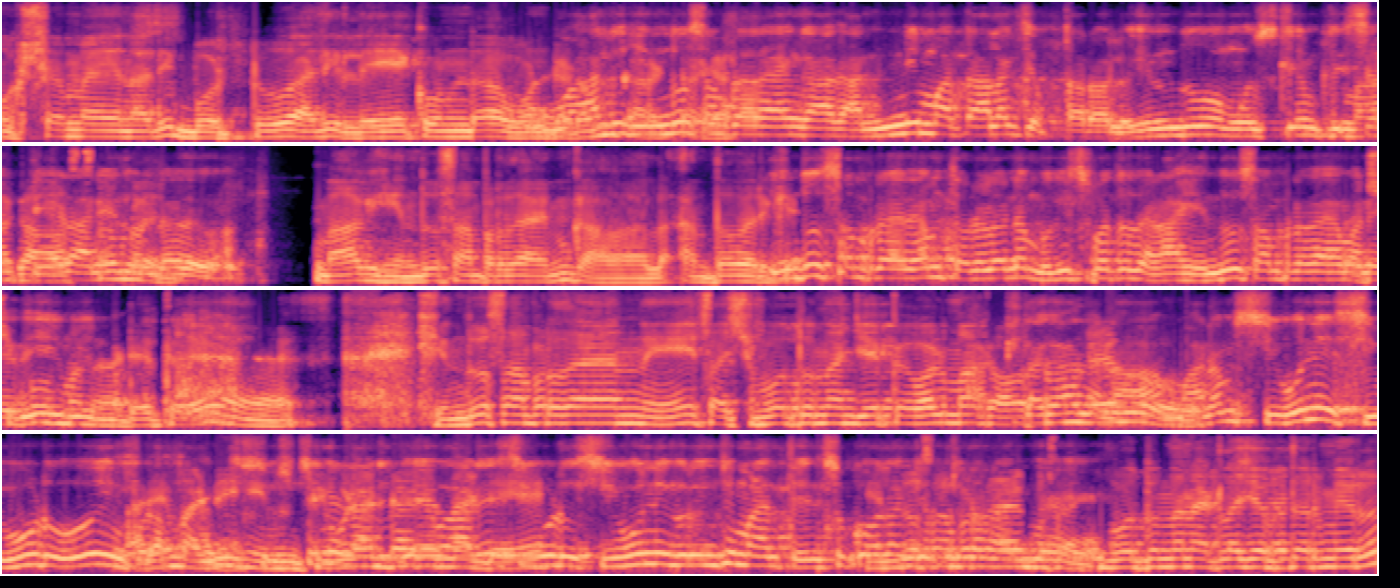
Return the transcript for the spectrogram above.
ముఖ్యమైనది బొట్టు అది లేకుండా ఉండడం వాళ్ళు హిందూ సంప్రదాయం కాదు అన్ని మతాలకు చెప్తారు వాళ్ళు హిందూ ముస్లిం క్రిస్టియన్ తేడా అనేది. ఉండదు మాకు హిందూ సంప్రదాయం కావాలి అంతవరకే. హిందూ సంప్రదాయం త్వరలోనే ముగిసిపోతుంది. ఆ హిందూ సంప్రదాయం అనేది నాకైతే హిందూ సంప్రదాయాన్ని చచ్చిపోతుందని చెప్పేవాళ్ళు మాకు మనం శివుని శివుడు శివుడు శివుని గురించి మనం అంతే. చచ్చిపోతుందని ఎట్లా చెప్తారు మీరు?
